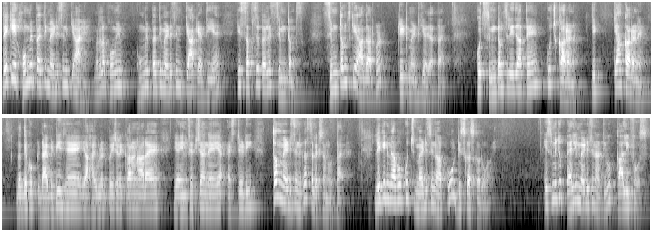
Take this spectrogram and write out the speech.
देखिए होम्योपैथी मेडिसिन क्या है? मतलब होम्यो होम्योपैथी मेडिसिन क्या कहती है कि सबसे पहले सिम्टम्स सिम्टम्स के आधार पर ट्रीटमेंट किया जाता है। कुछ सिम्टम्स लिए जाते हैं, कुछ कारण कि क्या कारण है? मतलब देखो डायबिटीज़ है, या हाई ब्लड प्रेशर के कारण आ रहा है, या इन्फेक्शन है, या एसटीडी तब मेडिसिन का सिलेक्शन होता है। लेकिन मैं आपको कुछ मेडिसिन आपको डिस्कस करूँगा। इसमें जो पहली मेडिसिन आती है वो कालीफोस।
